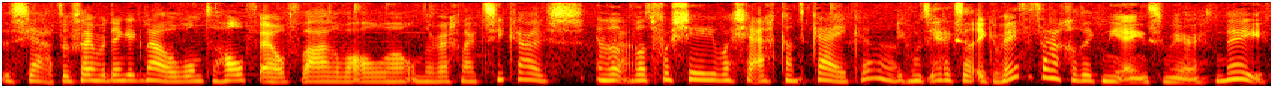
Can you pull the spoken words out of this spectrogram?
Dus ja, toen zijn we denk ik nou rond half elf waren we al uh, onderweg naar het ziekenhuis. En wat, ja. wat, voor serie was je eigenlijk aan het kijken? Ik moet eerlijk zeggen, ik weet het eigenlijk niet eens meer. Nee.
